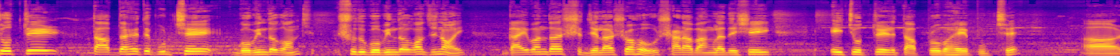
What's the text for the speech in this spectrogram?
চৈত্রের তাপদাহেতে পুড়ছে গোবিন্দগঞ্জ। শুধু গোবিন্দগঞ্জ নয় গাইবান্ধা জেলাসহ সারা বাংলাদেশেই এই চৈত্রের তাপপ্রবাহে পুড়ছে। আর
